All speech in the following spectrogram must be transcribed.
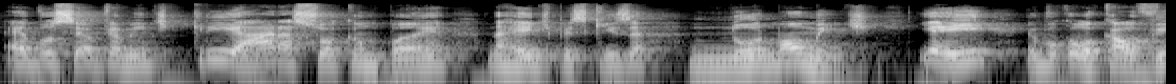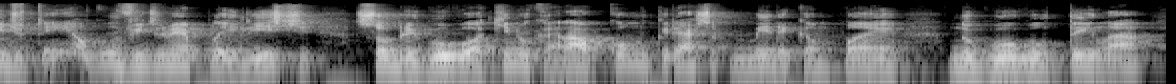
é você, obviamente, criar a sua campanha na rede de pesquisa normalmente. E aí eu vou colocar o vídeo, tem algum vídeo na minha playlist sobre Google aqui no canal, como criar sua primeira campanha no Google, tem lá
